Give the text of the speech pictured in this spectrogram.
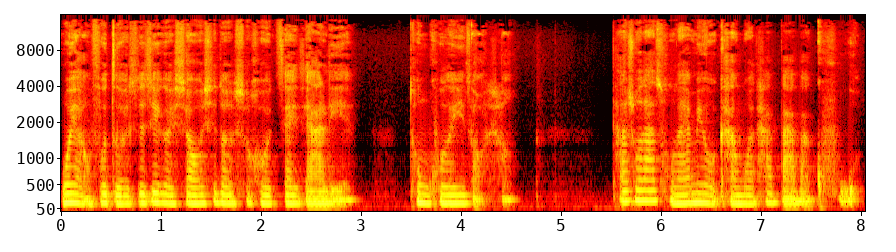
我养父得知这个消息的时候，在家里痛哭了一早上。他说他从来没有看过他爸爸哭，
